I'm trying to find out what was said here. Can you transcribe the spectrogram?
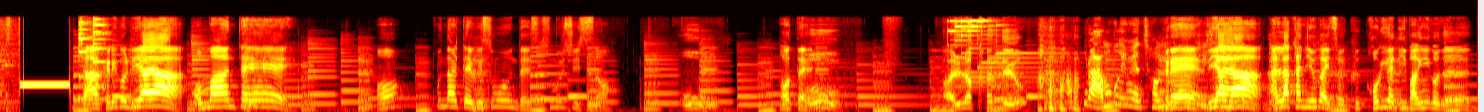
자 그리고 리아야 엄마한테 어 혼날 때 여기 숨으면 돼 숨을 수 있어. 오. 어때? 오. 안락한데요? 앞으로 안 보이면 저기 그래 그 리아야. 안락한 이유가 있어 그 거기가 네 방이거든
